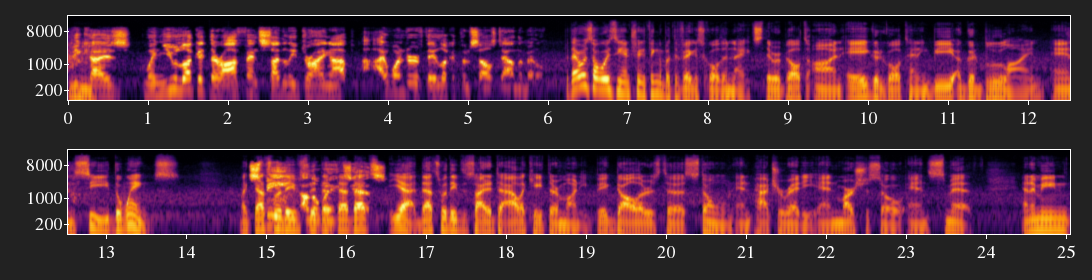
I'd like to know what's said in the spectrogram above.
Mhm. Because when you look at their offense suddenly drying up, I wonder if they look at themselves down the middle. But that was always the interesting thing about the Vegas Golden Knights. They were built on A, good goaltending, B, a good blue line, and C, the wings. Like that's where they've on the that, wings, that- that's yeah, that's where they've decided to allocate their money. Big dollars to Stone and Pacioretty and Marchessault and Smith. And I mean,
